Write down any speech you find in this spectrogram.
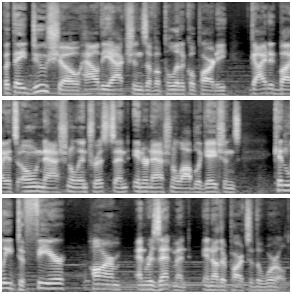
But they do show how the actions of a political party guided by its own national interests and international obligations, can lead to fear, harm, and resentment in other parts of the world.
